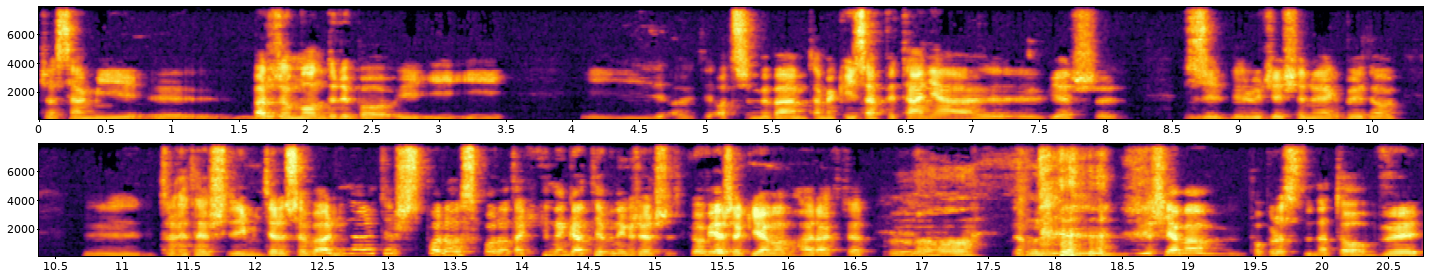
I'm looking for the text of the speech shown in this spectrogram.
czasami y, bardzo mądry, bo i, i, i, otrzymywałem tam jakieś zapytania, y, wiesz, y, ludzie się no jakby no, y, trochę też tym interesowali, no ale też sporo, sporo takich negatywnych rzeczy, tylko wiesz, jaki ja mam charakter. No, No, y, Wiesz, ja mam po prostu na to wy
